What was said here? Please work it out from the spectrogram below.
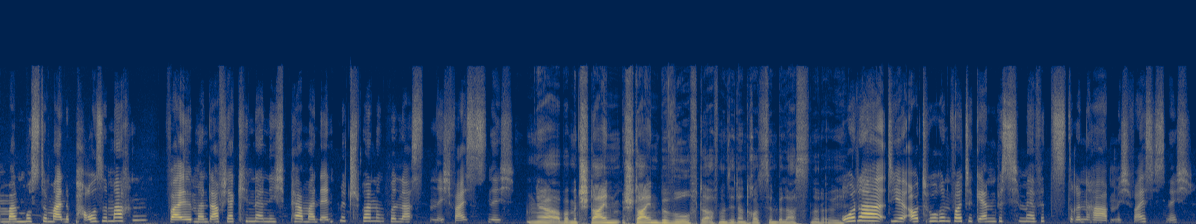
man musste mal eine Pause machen, weil man darf ja Kinder nicht permanent mit Spannung belasten. Ich weiß es nicht. Ja, aber mit Stein, Steinbewurf darf man sie dann trotzdem belasten, oder wie? Oder die Autorin wollte gern ein bisschen mehr Witz drin haben. Ich weiß es nicht.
